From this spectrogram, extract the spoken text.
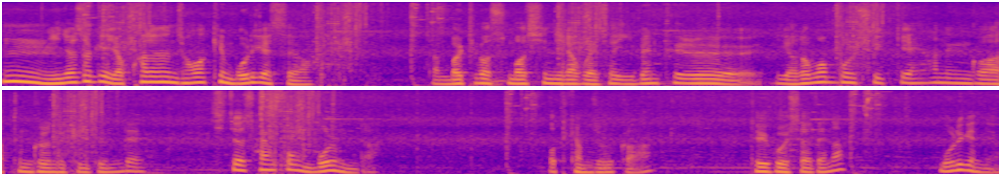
음, 이 녀석의 역할은 정확히 모르겠어요. 일단 멀티버스 머신이라고 해서 이벤트를 여러 번 볼 수 있게 하는 것 같은 그런 느낌이 드는데 실제 사용법은 모릅니다. 어떻게 하면 좋을까? 들고 있어야 되나? 모르겠네요.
